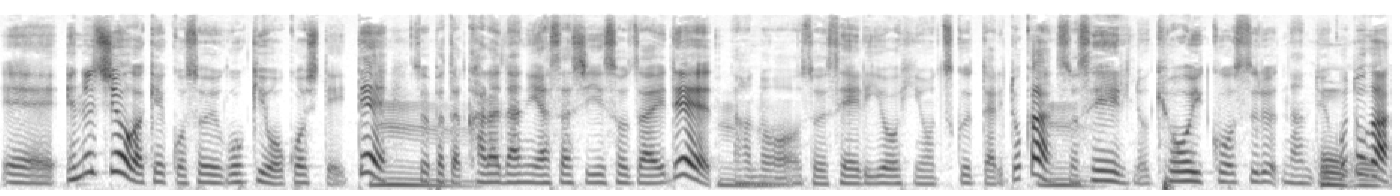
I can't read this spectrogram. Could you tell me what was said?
えー NGO が結構そういう動きを起こしていて、うん。そういう方体に優しい素材で、うんあのそういう生理用品を作ったりとか、うん。その生理の教育をするなんていうことが、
